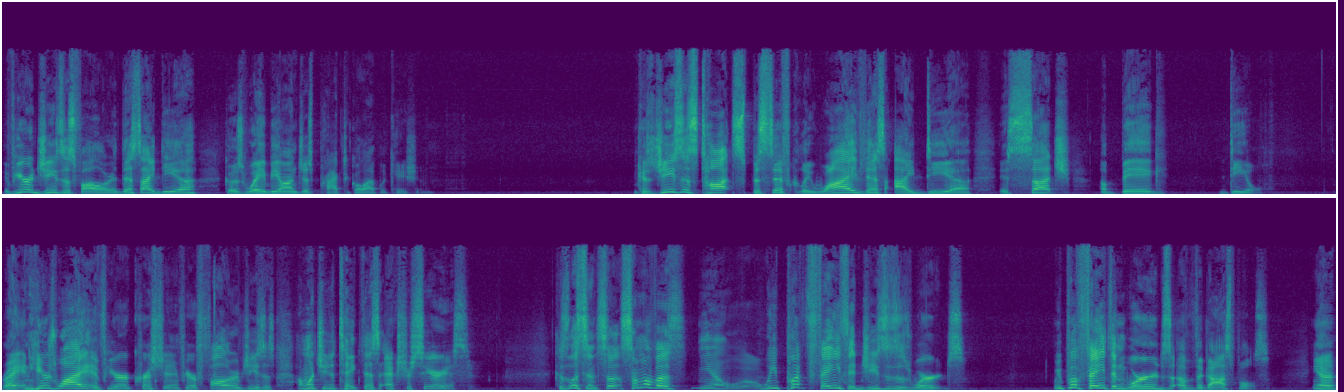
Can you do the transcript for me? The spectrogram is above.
if you're a Jesus follower, this idea goes way beyond just practical application. Because Jesus taught specifically why this idea is such a big deal. Right? And here's why, if you're a Christian, if you're a follower of Jesus, I want you to take this extra serious. Because listen, so some of us, you know, we put faith in Jesus' words. We put faith in words of the Gospels. You know,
